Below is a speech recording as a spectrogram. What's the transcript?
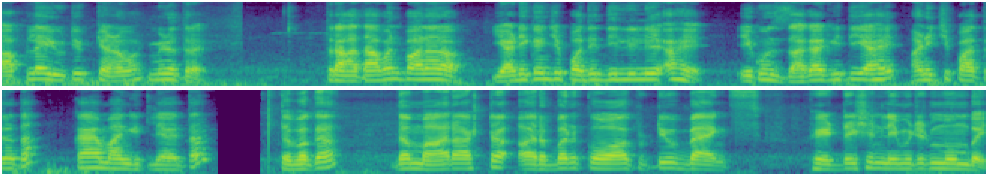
आपल्या यूट्यूब चॅनलवर मिळत राहील. तर आता आपण पाहणार आहोत या ठिकाणची पदे दिलेली आहे एकूण जागा किती आहे आणि याची पात्रता काय मागितली आहे तर? तर बघा the Maharashtra urban cooperative banks federation limited Mumbai.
